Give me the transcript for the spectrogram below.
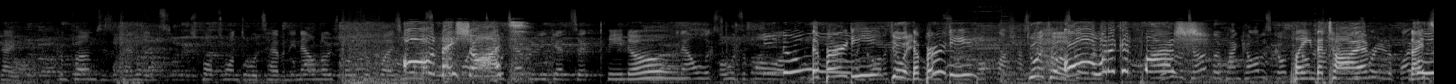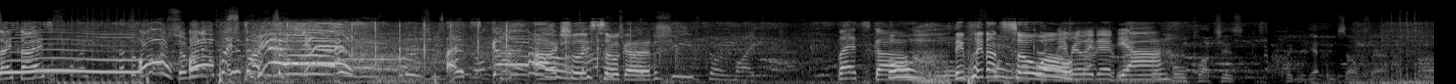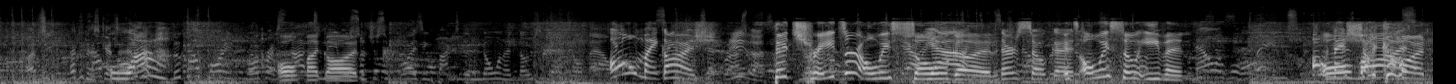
Okay, confirms his attendance. Spots one towards heaven. He now knows both the players. Oh, to nice play shot. towards heaven He gets it. He knows. Now looks towards the follow-up. The birdie. Do it. The birdie. Pop flash has Do it to him. Oh, what a good flash. Turn, though, Pancada's got Playing the gun back out. He's time. ready to fight. Nice, nice, nice. Oh, The run- oh, play the time. Yes! Let's go. Actually, so good. Achieved, though, Mike. Let's go. Oh, they played that so well. They really did. Yeah. Clutches. They can get themselves there. Actually, Evidence gets Wow. Look how far in progress. Oh my God. Was such a surprising factor that no one had noticed it until now. Oh my gosh. The trades are always so yeah, good. They're so good. It's always so even. Now at what lanes? oh, Oh nice my shot. god.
